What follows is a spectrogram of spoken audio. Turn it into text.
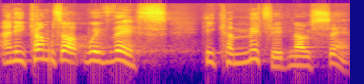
and he comes up with this. He committed no sin.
